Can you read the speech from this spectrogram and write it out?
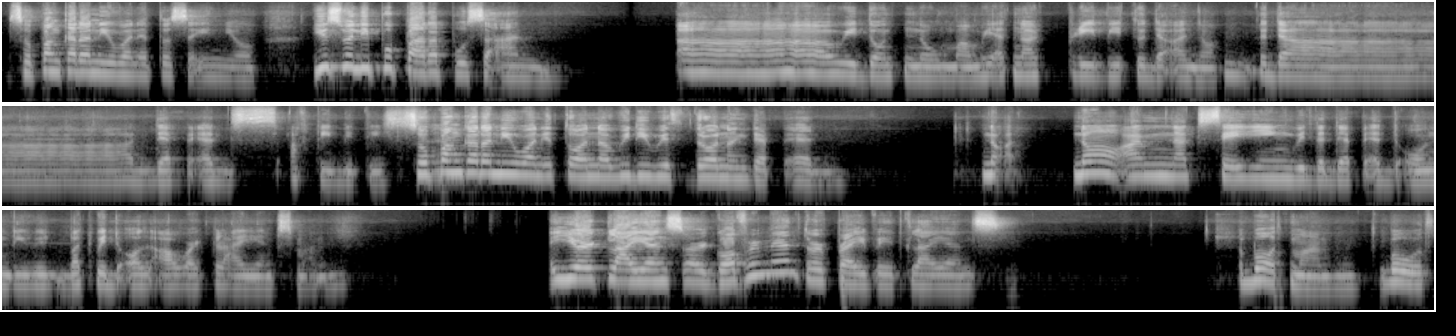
So pangkaraniwan ito sa inyo. Usually po para po saan? Uh, we don't know, ma'am. We are not privy to the ano, to the DepEd's activities. So pangkaraniwan ito na widi-withdraw ng DepEd. No, no, I'm not saying with the DepEd only, but with all our clients, ma'am. Your clients are government or private clients? Both, ma'am. Both.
